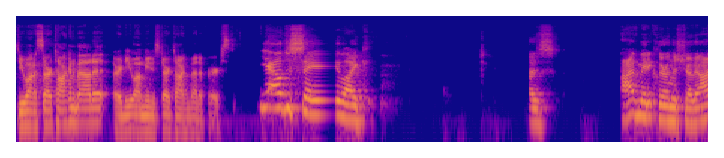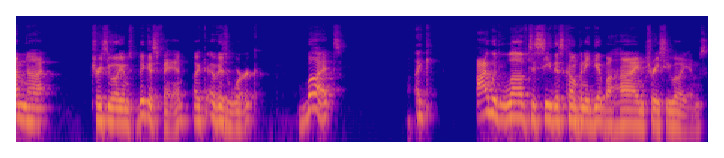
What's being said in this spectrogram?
do you want to start talking about it, or do you want me to start talking about it first? Yeah, I'll just say like, as I've made it clear on the show that I'm not Tracy Williams' biggest fan, like of his work, but like I would love to see this company get behind Tracy Williams.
